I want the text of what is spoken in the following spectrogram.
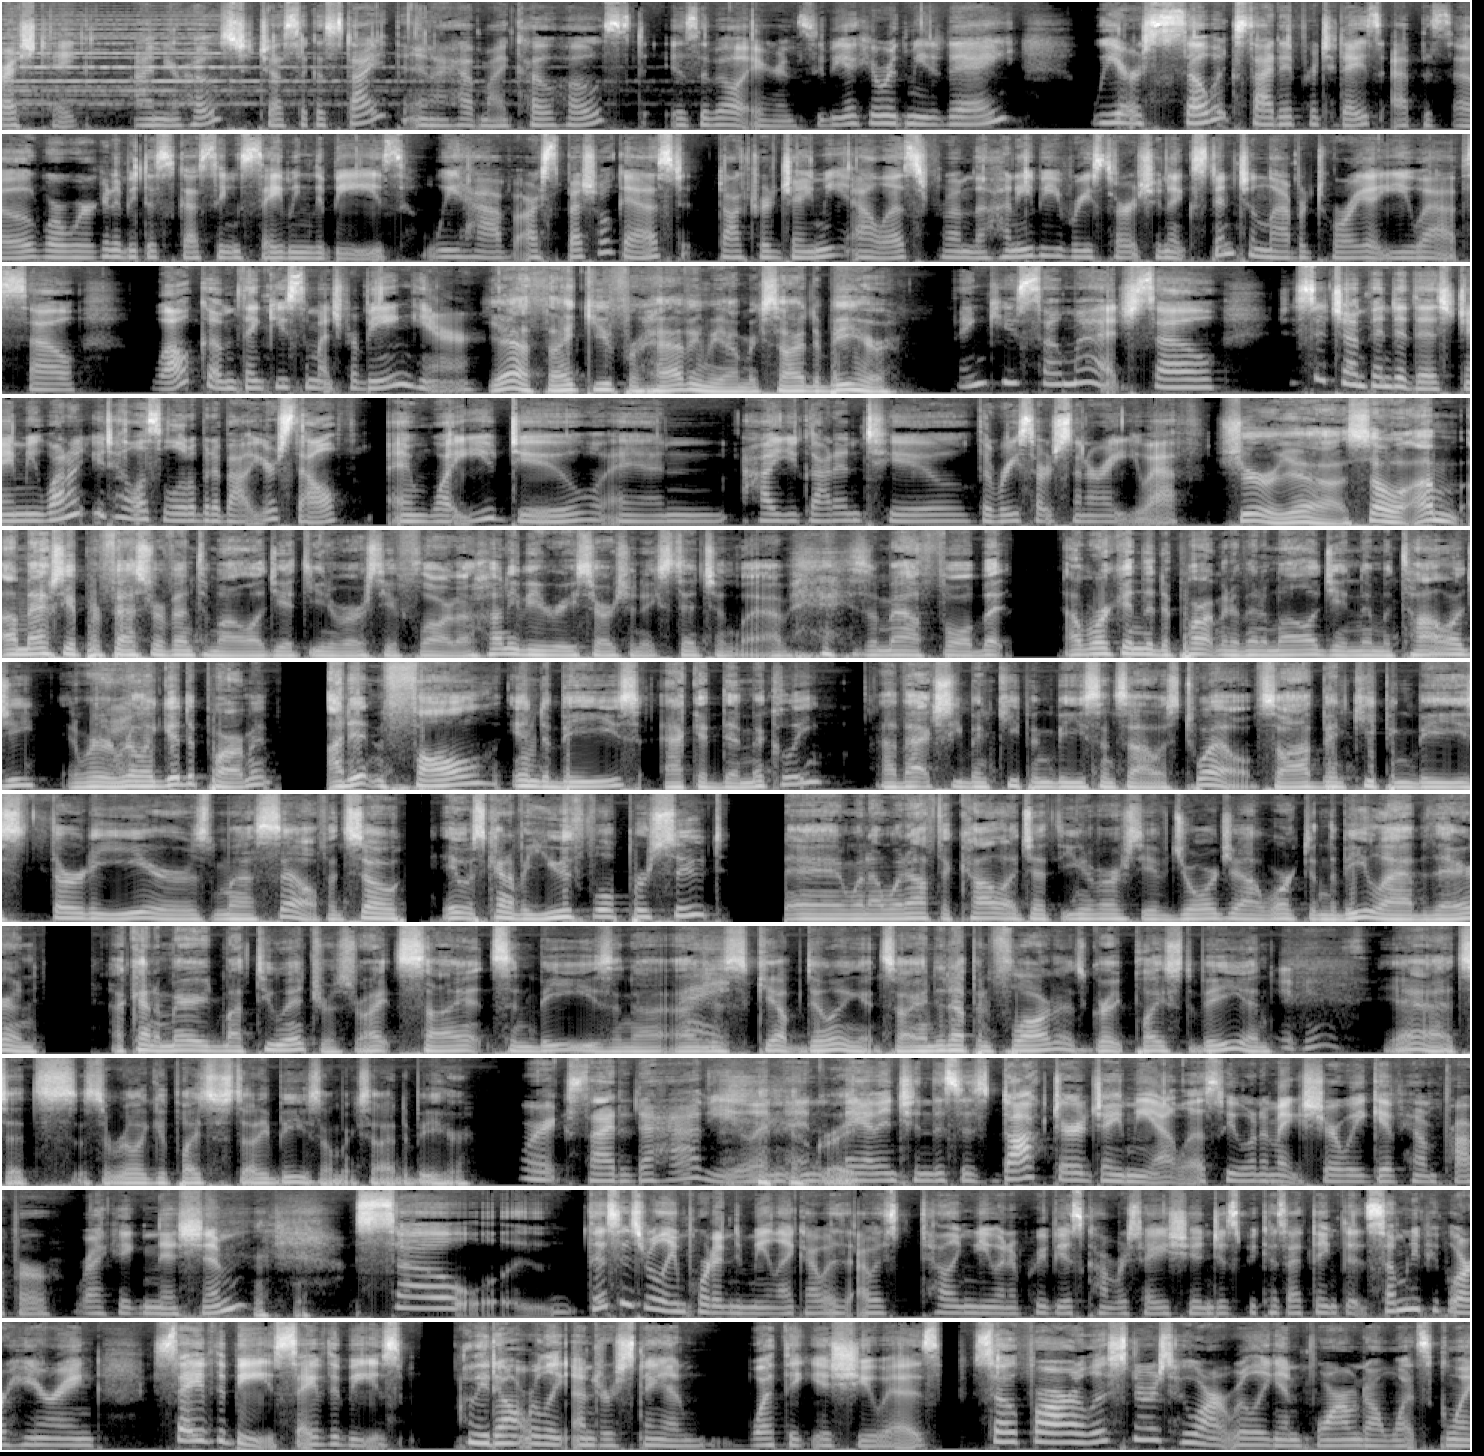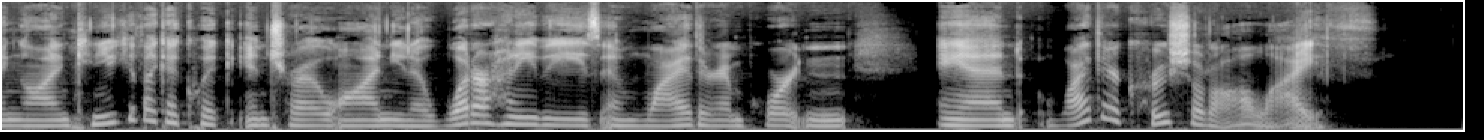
Fresh Take. I'm your host, Jessica Stipe, and I have my co host, Isabel Aaron Subia, here with me today. We are so excited for today's episode where we're going to be discussing saving the bees. We have our special guest, Dr. Jamie Ellis from the Honeybee Research and Extension Laboratory at UF. So, welcome. Thank you so much for being here. Yeah, thank you for having me. I'm excited to be here. Thank you so much. So, just to jump into this, Jamie, why don't you tell us a little bit about yourself and what you do and how you got into the research center at UF? Sure, yeah. So, I'm, I'm actually a professor of entomology at the University of Florida. Honeybee Research and Extension Lab is a mouthful, but I work in the Department of Entomology and Nematology, and we're okay. a really good department. I didn't fall into bees academically. I've actually been keeping bees since I was 12. So I've been keeping bees 30 years myself. And so it was kind of a youthful pursuit. And when I went off to college at the University of Georgia, I worked in the bee lab there and I kind of married my two interests, right? Science and bees. And I, right. I, just kept doing it. So I ended up in Florida. It's a great place to be. And it is. Yeah, it's, it's, it's a really good place to study bees. I'm excited to be here. We're excited to have you. And, and may I mention this is Dr. Jamie Ellis. We want to make sure we give him proper recognition. so this is really important to me. Like I was I was telling you in a previous conversation, just because I think that so many people are hearing save the bees, save the bees. They don't really understand what the issue is. So for our listeners who aren't really informed on what's going on, can you give like a quick intro on, you know, what are honeybees and why they're important and why they're crucial to all life?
